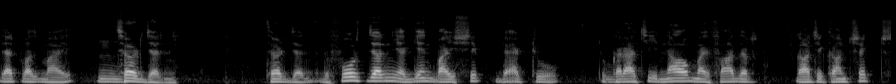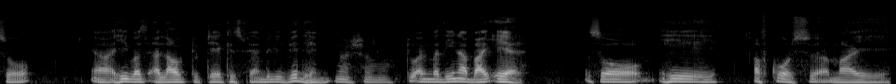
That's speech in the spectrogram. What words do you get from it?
That was my third journey. Third journey. The fourth journey again by ship back to to Karachi. Now my father got a contract, so uh, he was allowed to take his family with him MashaAllah. to Al Madina by air. So he, of course, uh, my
